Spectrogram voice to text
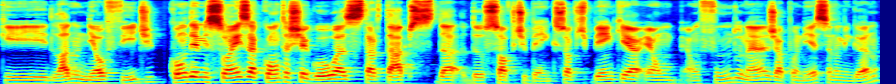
que lá no Neofeed, com demissões a conta chegou às startups da, do SoftBank. SoftBank é, é, um, é um fundo né, japonês, se eu não me engano,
